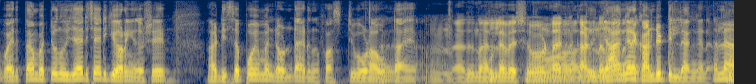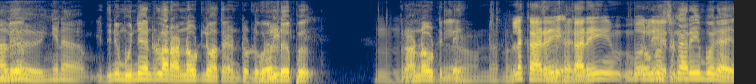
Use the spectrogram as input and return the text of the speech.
വരുത്താൻ പറ്റുമെന്ന് വിചാരിച്ചായിരിക്കും ഇറങ്ങിയത്. പക്ഷേ ആ ഡിസപ്പോയിന്റ്മെന്റ് ഉണ്ടായിരുന്നു. ഫസ്റ്റ് ബോൾ ഔട്ട് ആയപ്പോൾ അത് നല്ല വിഷമം ഞാൻ അങ്ങനെ കണ്ടിട്ടില്ല അങ്ങനെ. അല്ല അത് പുള്ളി ഇങ്ങനെ ഇതിന് മുന്നേ കണ്ടുള്ള റൺഔട്ടിൽ മാത്രമേ കണ്ടുള്ളൂ വേൾഡ് കപ്പ് ഉം. റൺഔട്ട് ഇല്ലേ? ആ, ഉണ്ട്, ഉണ്ട്. അല്ല കരയും പോലെ ആയി.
